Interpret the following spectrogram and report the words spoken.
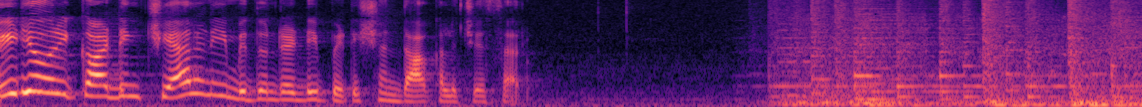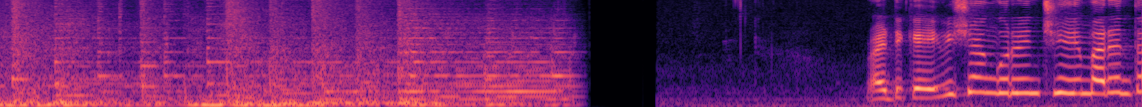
వీడియో రికార్డింగ్ చేయాలని మిథున్ రెడ్డి పిటిషన్ దాఖలు చేశారు. రైట్ ఇక ఈ విషయం గురించి మరింత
